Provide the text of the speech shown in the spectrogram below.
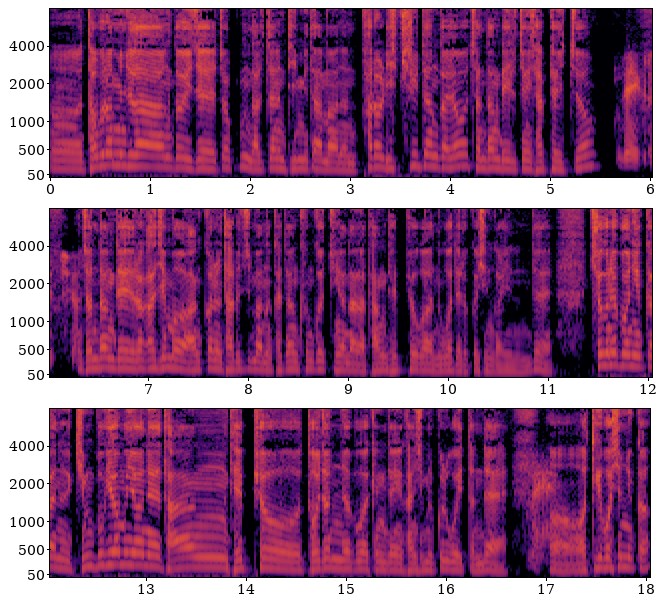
어, 더불어민주당도 이제 조금 날짜는 딥니다만은 8월 27일인가요? 전당대 일정이 잡혀 있죠. 네, 그렇죠. 전당대 여러 가지 뭐 안건을 다루지만은 가장 큰 것 중에 하나가 당 대표가 누가 될 것인가 있는데 최근에 보니까는 김부겸 의원의 당 대표 도전 여부가 굉장히 관심을 끌고 있던데 네. 어, 어떻게 보십니까?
